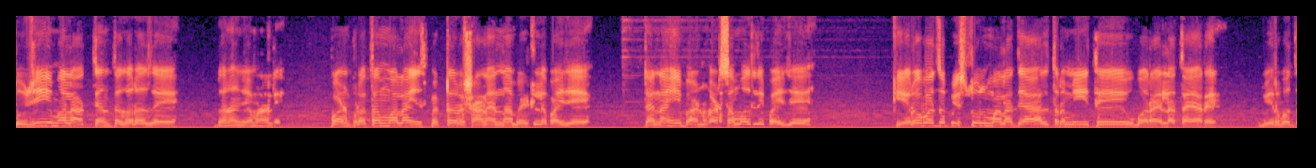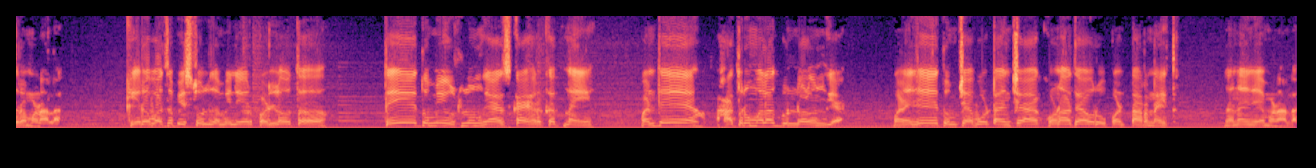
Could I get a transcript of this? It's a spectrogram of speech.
तुझी मला अत्यंत गरज आहे धनंजय म्हणाले. पण प्रथम मला इन्स्पेक्टर शाण्यांना भेटलं पाहिजे. त्यांना ही भानगड समजली पाहिजे. केरोबाचं पिस्तूल मला द्याल तर मी इथे उभं राहायला तयार आहे वीरभद्र म्हणाला. केरोबाचं पिस्तूल जमिनीवर पडलं होतं. ते तुम्ही उचलून घ्यास काय हरकत नाही पण ते हातरुमालात गुंडाळून घ्या. म्हणजे तुमच्या बोटांच्या खुणा त्यावर उपटणार नाहीत धनंजय म्हणाला.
